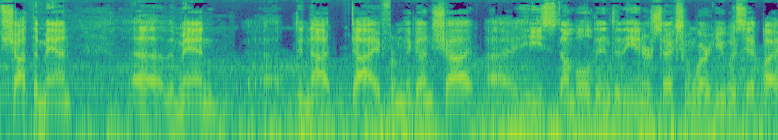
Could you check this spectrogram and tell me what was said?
shot the man. Uh, the man uh, did not die from the gunshot. Uh, he stumbled into the intersection where he was hit by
